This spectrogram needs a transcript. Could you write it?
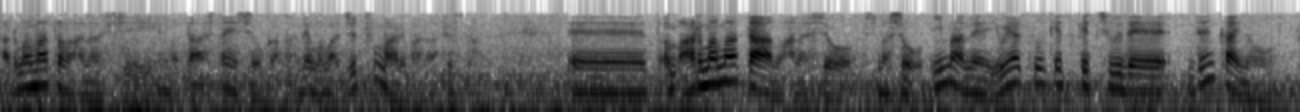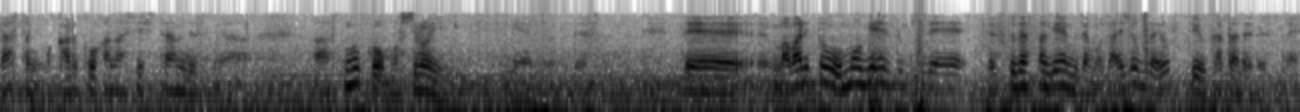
アルママータの話、また明日にしようかな。でもまあ10分もあれば話せるか。えーと、アルママータの話をしましょう。今ね、予約受付中で、前回のラストにも軽くお話ししたんですが、すごく面白いゲームです。で、まあ、割と重ゲー好きで、複雑なゲームでも大丈夫だよっていう方でですね、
